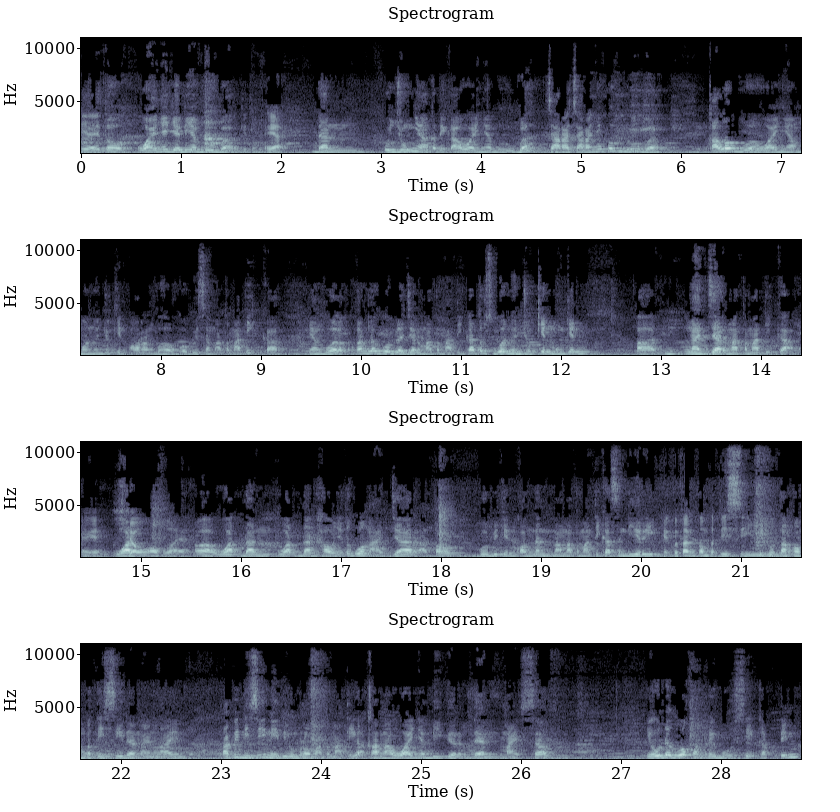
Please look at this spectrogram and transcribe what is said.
ya itu why-nya jadinya berubah gitu Ya. dan ujungnya ketika why-nya berubah cara-caranya pun berubah kalau gua why-nya mau nunjukin orang bahwa gue bisa matematika yang gue lakukan adalah gue belajar matematika terus gue nunjukin mungkin uh, ngajar matematika Iya, What- show off lah ya. uh, what dan what dan how-nya itu gue ngajar atau gue bikin konten tentang matematika sendiri Ikutan kompetisi. ikutan kompetisi dan lain-lain. Tapi di sini di Umroh Matematika karena why-nya bigger than myself, ya udah gue kontribusi ke tim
